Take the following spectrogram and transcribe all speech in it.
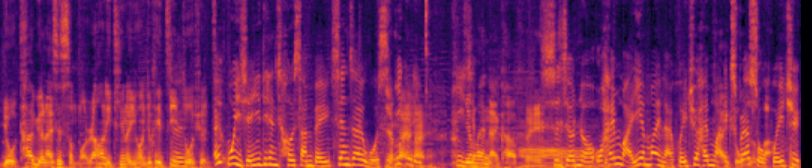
有它原来是什么，然后你听了以后，你就可以自己做选择。哎，我以前一天喝三杯，现在我是一个礼燕麦奶咖啡是真的，我还买燕麦奶回去，还买 espresso 回去。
